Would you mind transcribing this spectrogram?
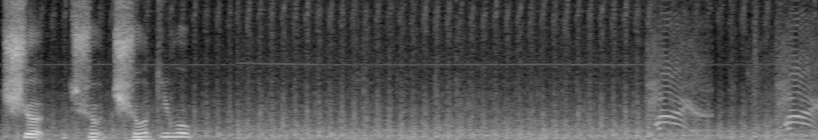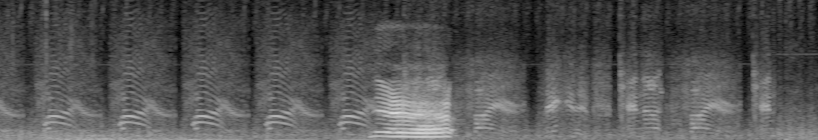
Чё, чё, чё вот его Fire! Fire! Fire! Fire! Fire! Fire! Fire! Э, Fire! Negative. Cannot fire. Can Я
